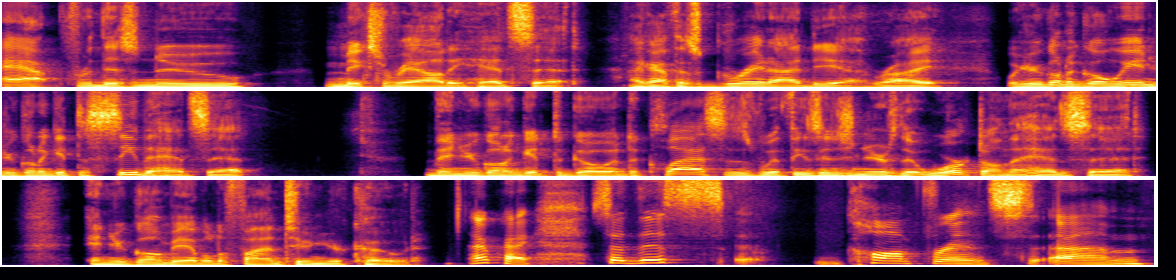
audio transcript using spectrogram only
app for this new mixed reality headset. I got this great idea, right? Well, you're going to go in, you're going to get to see the headset. Then you're going to get to go into classes with these engineers that worked on the headset, and you're going to be able to fine tune your code. Okay, so this conference um,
